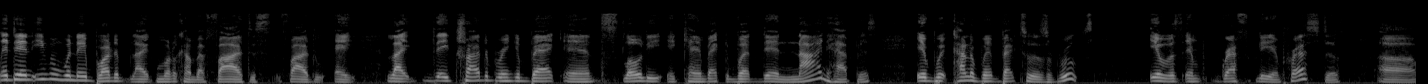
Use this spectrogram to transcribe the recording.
and then even when they brought it like Mortal Kombat Five to Five to Eight, like they tried to bring it back, and slowly it came back. But then Nine happens. It went, kind of went back to its roots. It was imp- graphically impressive. Uh,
